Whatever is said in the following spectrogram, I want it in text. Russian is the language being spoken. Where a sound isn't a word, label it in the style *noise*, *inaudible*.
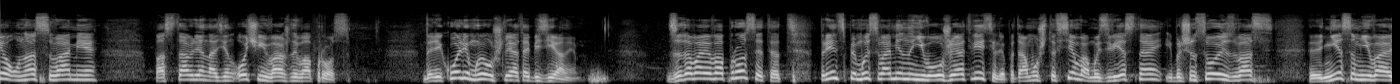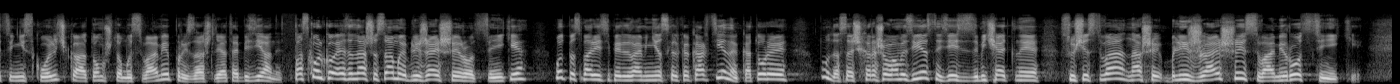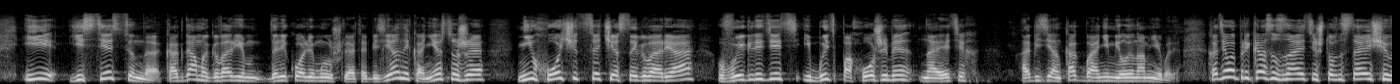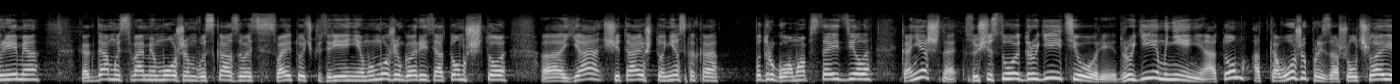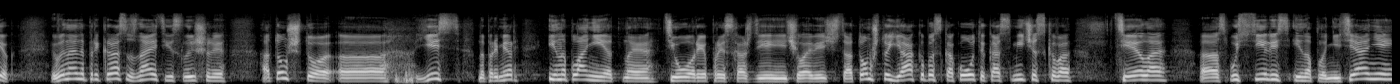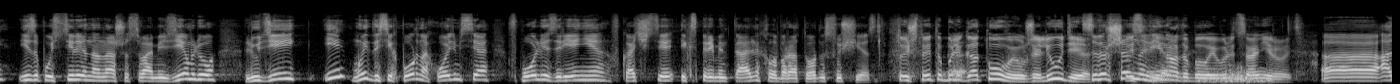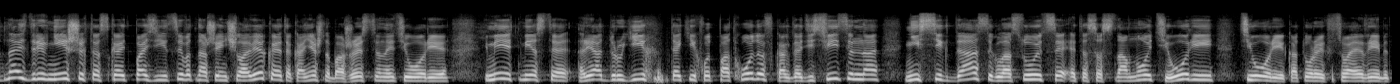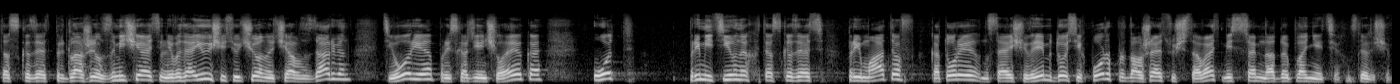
сегодня у нас с вами поставлен один очень важный вопрос. Далеко ли мы ушли от обезьяны? Задавая вопрос этот, в принципе, мы с вами на него уже ответили, потому что всем вам известно, и большинство из вас э, не сомневаются нисколечко о том, что мы с вами произошли от обезьяны. Поскольку это наши самые ближайшие родственники, вот посмотрите перед вами несколько картинок, которые ну, достаточно хорошо вам известны. Здесь замечательные существа, наши ближайшие с вами родственники. И, естественно, когда мы говорим, далеко ли мы ушли от обезьяны, конечно же, не хочется, честно говоря, выглядеть и быть похожими на этих обезьян, как бы они милы нам не были. Хотя вы прекрасно знаете, что в настоящее время, когда мы с вами можем высказывать свою точку зрения, мы можем говорить о том, что э, я считаю, что несколько по-другому обстоит дело. Конечно, существуют другие теории, другие мнения о том, от кого же произошел человек. И вы, наверное, прекрасно знаете и слышали о том, что э, есть, например, инопланетная теория происхождения человечества, о том, что якобы с какого-то космического тела э, спустились инопланетяне и запустили на нашу с вами Землю людей, и мы до сих пор находимся в поле зрения в качестве экспериментальных лабораторных существ. То есть, что это были готовые уже люди? Совершенно То есть, верно. не надо было эволюционировать? Э, Одна из древнейших, так сказать, позиций в отношении человека – это, конечно, божественная теория. Имеет место ряд других таких вот подходов, когда действительно не всегда согласуется это с основной теорией, теорией, которую в свое время, так сказать, предложил замечательный, выдающийся ученый Чарльз Дарвин, теория происхождения человека от примитивных, так сказать, приматов, которые в настоящее время до сих пор продолжают существовать вместе с вами на одной планете. Следующий.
